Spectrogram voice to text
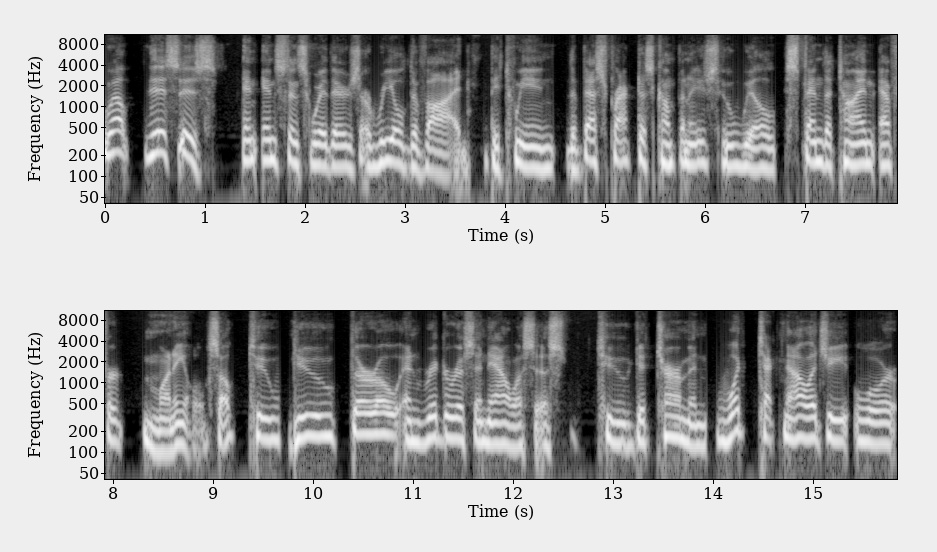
Well, this is an instance where there's a real divide between the best practice companies who will spend the time, effort, money also to do thorough and rigorous analysis to determine what technology or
